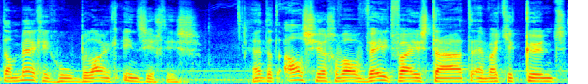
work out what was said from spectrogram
dan merk ik hoe belangrijk inzicht is. Dat als je gewoon weet waar je staat en wat je kunt,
